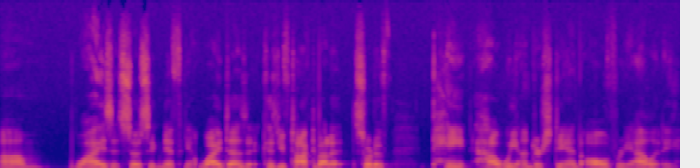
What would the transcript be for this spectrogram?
um, why is it so significant? Why does it? Because you've talked about it, sort of paint how we understand all of reality.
